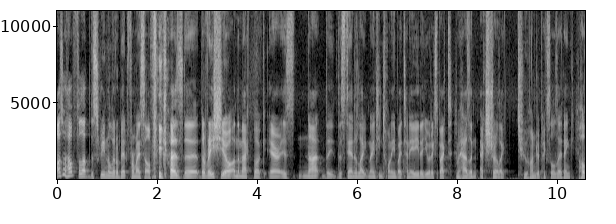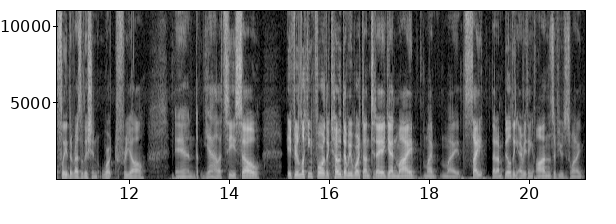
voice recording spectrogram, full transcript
also help fill up the screen a little bit for myself because the the ratio on the MacBook Air is not the the standard like 1920 by 1080 that you would expect. It has an extra like 200 pixels, I think. Hopefully the resolution worked for y'all. And yeah, let's see. So if you're looking for the code that we worked on today, again, my my my site that I'm building everything on. So if you just want to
